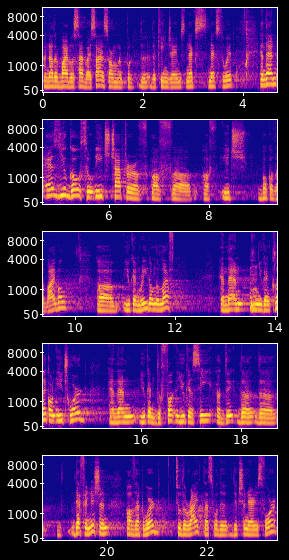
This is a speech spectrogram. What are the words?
another Bible side by side. So I'm going to put the, the, King James next, next to it. And then as you go through each chapter of, of, uh, of each book of the Bible, uh, you can read on the left, and then you can click on each word and then you can, you can see the, the definition of that word to the right. That's what the dictionary is for.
